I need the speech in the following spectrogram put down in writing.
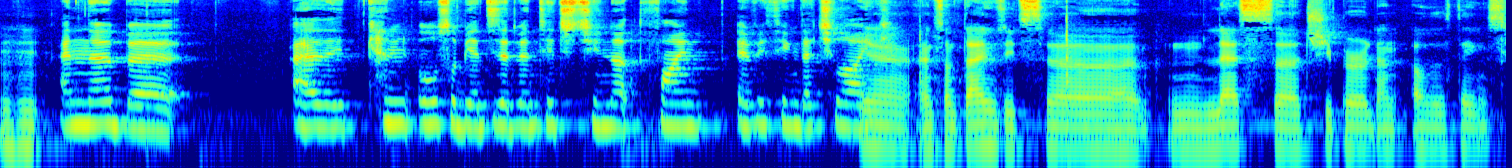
mhm. I don't know, but uh, it can also be a disadvantage to not find everything that you like. yeah, and sometimes it's uh, less uh, cheaper than other things.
